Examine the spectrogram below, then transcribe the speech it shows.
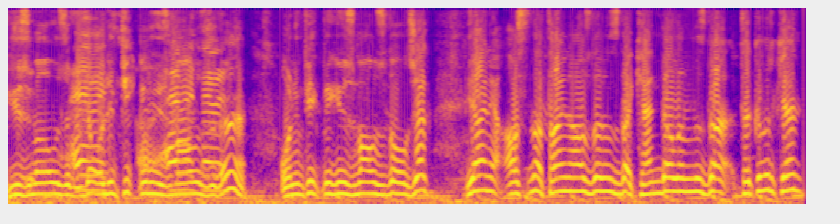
yüzme havuzu, bir de Evet. olimpik bir yüzme Evet, havuzu evet. değil mi? Olimpik bir yüzme havuzu da olacak. Yani aslında tiny house'larınızda kendi alanınızda takılırken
